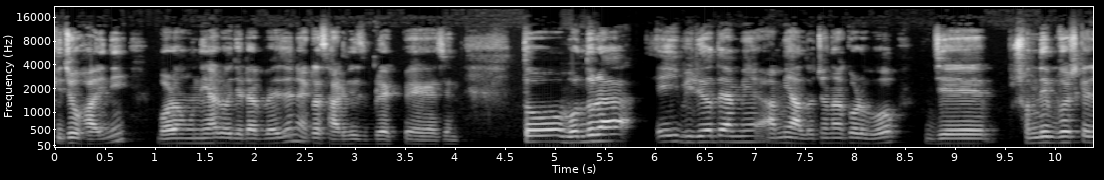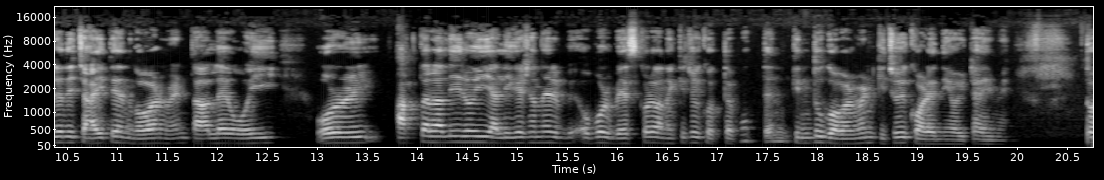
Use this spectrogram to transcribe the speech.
কিছু হয়নি, বরং উনি আরও যেটা পেয়েছেন, একটা সার্ভিস ব্রেক পেয়ে গেছেন। তো বন্ধুরা, এই ভিডিওতে আমি আমি আলোচনা করব যে সন্দীপ ঘোষকে যদি চাইতেন গভর্নমেন্ট তাহলে ওই, ওর আক্তার আলীর ওই অ্যালিগেশনের ওপর বেস করে অনেক কিছুই করতে পারতেন, কিন্তু গভর্নমেন্ট কিছুই করেনি ওই টাইমে তো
